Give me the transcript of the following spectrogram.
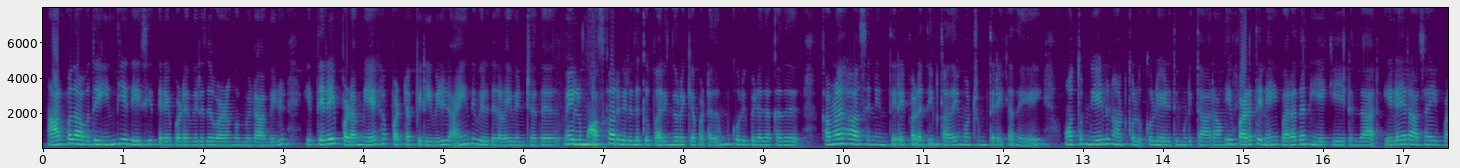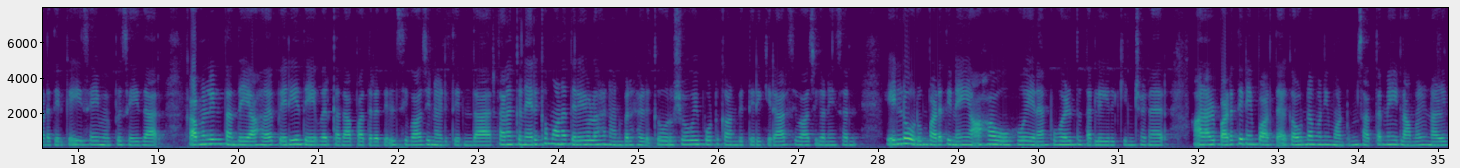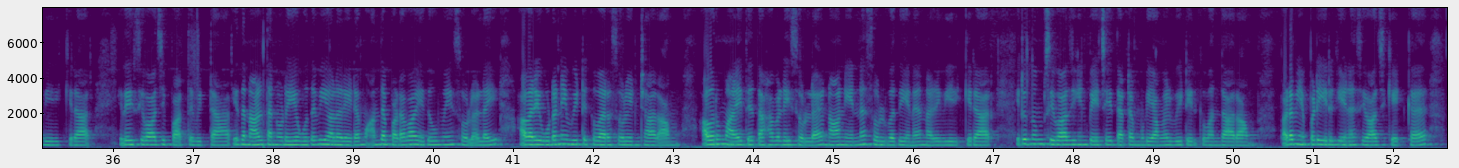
நாற்பதாவது இந்திய தேசிய திரைப்பட விருது வழங்கும் விழாவில் இத்திரைப்படம் ஏகப்பட்ட பிரிவில் ஐந்து விருது விருதுகளை வென்றது. மேலும் ஆஸ்கார் விருதுக்கு பரிந்துரைக்கப்பட்டதும் குறிப்பிடத்தக்கது. கமலஹாசன் இந்த திரைப்படத்தின் கதை மற்றும் திரைக்கதையை மொத்தம் ஏழு நாட்களுக்குள் எழுதி முடித்தாராம். இப்படத்தினை பரதன் இயக்கியிருந்தார். இளையராஜா இப்படத்திற்கு இசையமைப்பு செய்தார். கமலின் தந்தையாக பெரிய தேவர் கதாபாத்திரத்தில் சிவாஜி நடித்திருந்தார். தனக்கு நெருக்கமான திரையுலக நண்பர்களுக்கு ஒரு ஷோவை போட்டு காண்பித்திருக்கிறார் சிவாஜி கணேசன். எல்லோரும் படத்தினை ஆஹா ஓஹோ என புகழ்ந்து தள்ளியிருக்கின்றனர். ஆனால் படத்தினை பார்த்த கவுண்டமணி மட்டும் சத்தமே இல்லாமல் நழுவியிருக்கிறார். இதை சிவாஜி பார்த்து விட்டார். இதனால் தன்னுடைய உதவியாளரிடம் அந்த படவா எதுவுமே சொல்லலை. அவரை உடனே வீட்டுக்கு வர சொல் என்றாராம் அவரும் அழைத்து தகவலை சொல்ல நான் என்ன சொல்வது என நழுவியிருக்கிறார். இருந்தும் சிவாஜியின் பேச்சை தட்ட முடியாமல் வீட்டிற்கு வந்தாராம். படம் எப்படி இருக்கு என சிவாஜி கேட்க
